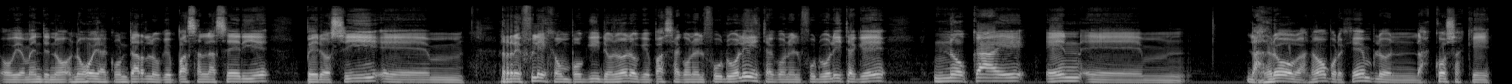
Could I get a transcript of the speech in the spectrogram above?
obviamente no, no voy a contar lo que pasa en la serie, pero sí eh, refleja un poquito ¿no? lo que pasa con el futbolista, con el futbolista que no cae en eh, las drogas, ¿no? Por ejemplo, en las cosas que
